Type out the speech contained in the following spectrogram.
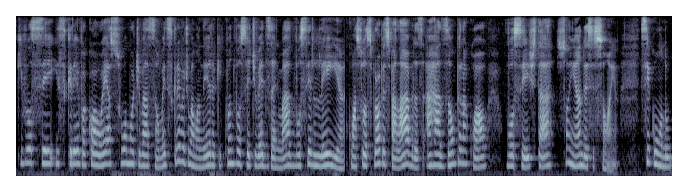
que você escreva qual é a sua motivação, mas escreva de uma maneira que quando você estiver desanimado, você leia com as suas próprias palavras a razão pela qual você está sonhando esse sonho. Segundo,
